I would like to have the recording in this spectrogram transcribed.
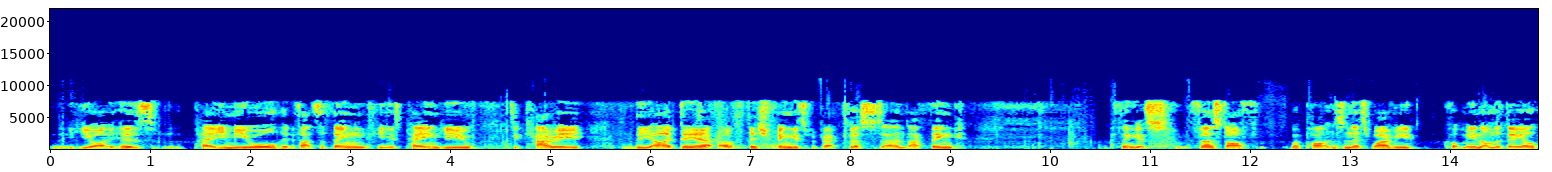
you are his pay mule, if that's a thing. He is paying you to carry the idea of fish fingers for breakfast, and I think I think it's first off we're partners in this. Why haven't you cut me in on the deal?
